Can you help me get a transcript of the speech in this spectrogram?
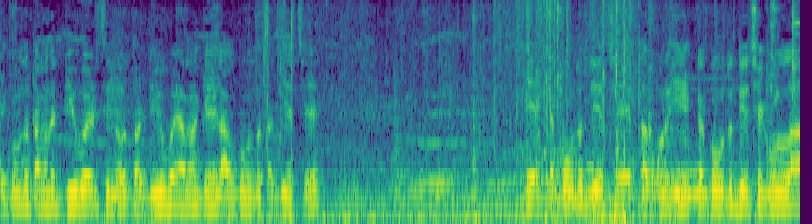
এই কবুতরটা আমাদের ডিউ ভাইয়ের ছিল। তো ডিউ ভাই আমাকে লাল কবুতরটা দিয়েছে। এই একটা কবুতর দিয়েছে, তারপরে এই একটা কবুতর দিয়েছে গোল্লা।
